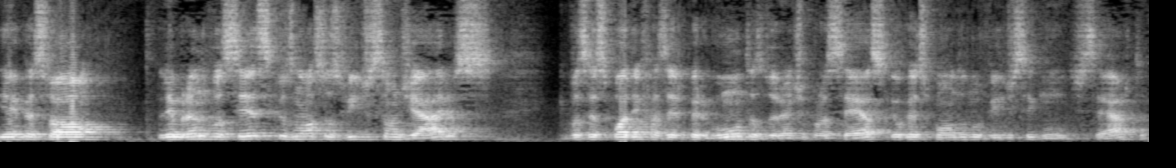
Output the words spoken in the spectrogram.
E aí pessoal, lembrando vocês que os nossos vídeos são diários, vocês podem fazer perguntas durante o processo que eu respondo no vídeo seguinte, certo?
